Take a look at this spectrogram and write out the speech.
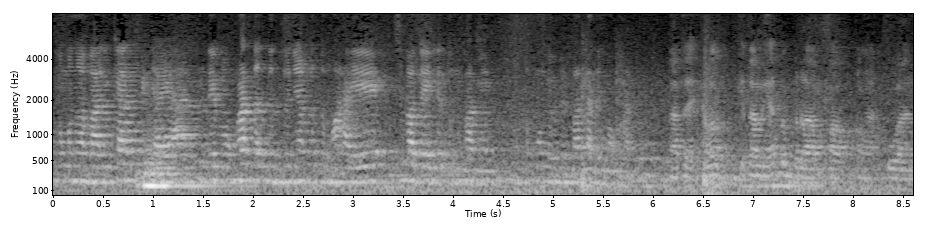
mengembalikan kejayaan Demokrat dan tentunya Ketum AHY sebagai ketum kami untuk memimpin Partai Demokrat. Nah Teh, kalau kita lihat beberapa pengakuan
